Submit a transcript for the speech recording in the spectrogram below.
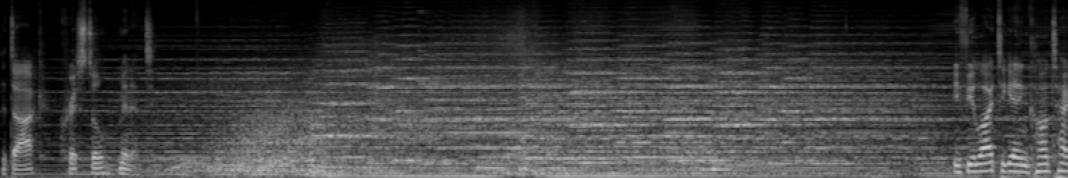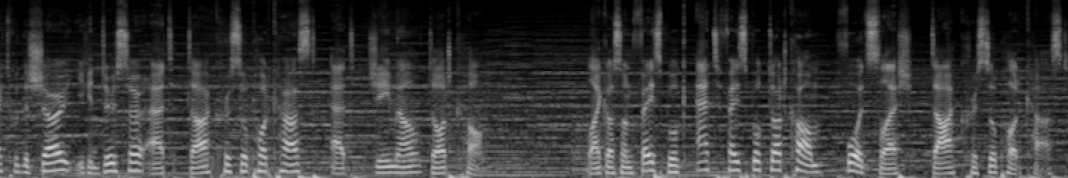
The Dark Crystal Minute. If you'd like to get in contact with the show, you can do so at darkcrystalpodcast at gmail.com. Like us on Facebook at facebook.com forward slash Dark Crystal Podcast.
